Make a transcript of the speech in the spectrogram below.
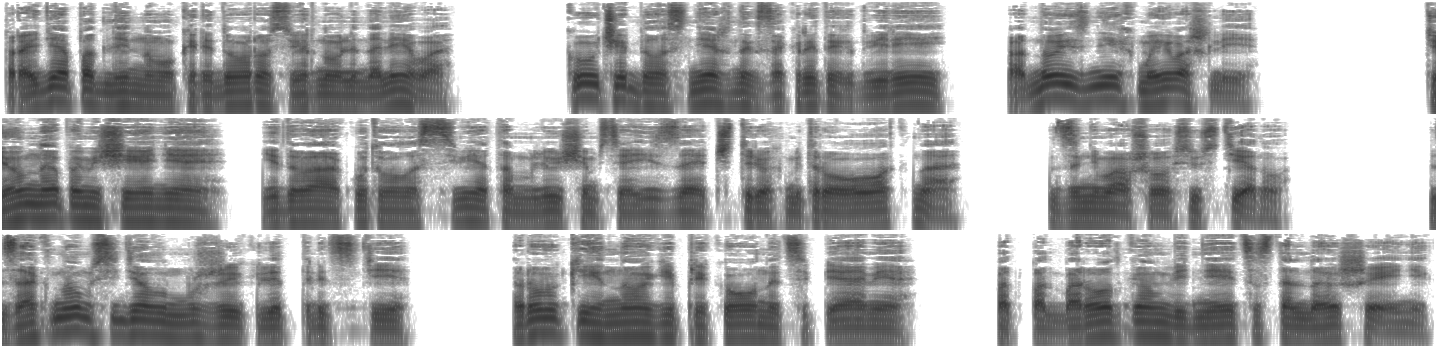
Пройдя по длинному коридору, свернули налево. Куча белоснежных закрытых дверей, одной из них мы и вошли. Темное помещение едва окутывалось светом, льющимся из-за четырехметрового окна, занимавшего всю стену. За окном сидел мужик лет тридцати. Руки и ноги прикованы цепями, под подбородком виднеется стальной шейник.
